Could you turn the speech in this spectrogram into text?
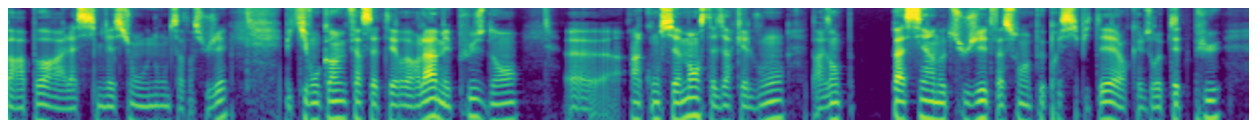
par rapport à l'assimilation ou non de certains sujets, mais qui vont quand même faire cette erreur là, mais plus dans inconsciemment, c'est-à-dire qu'elles vont, par exemple, passer à un autre sujet de façon un peu précipitée alors qu'elles auraient peut-être pu euh,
